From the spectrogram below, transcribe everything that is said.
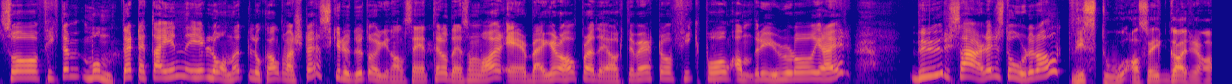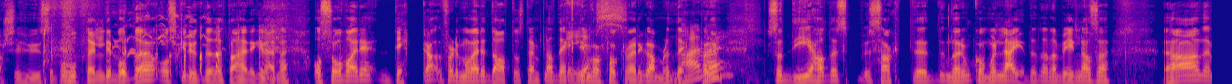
så fikk de montert dette inn i lånet lokalt verksted, skrudd ut originalseter og det som var, airbager og alt ble deaktivert, og fikk på andre hjul og greier. Bur, seler, stoler og alt. De sto altså i garasjehuset på hotellet de bodde og skrudde dette her greiene. Og så var det dekka, for det må være datostempla dekk, de Yes. får ikke være gamle dekk Nei, på det. Så de hadde sagt, eh, når de kom og leide denne bilen, altså ja, de,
